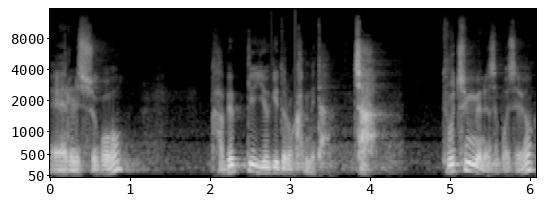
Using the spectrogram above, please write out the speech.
애를 쓰고 가볍게 여기도록 합니다. 자, 두 측면에서 보세요.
